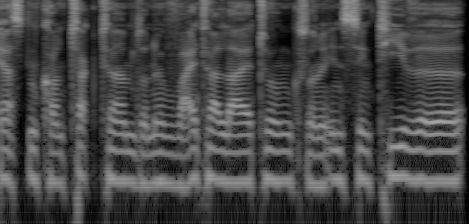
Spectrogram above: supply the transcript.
ersten Kontakt haben, so eine Weiterleitung, so eine instinktive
